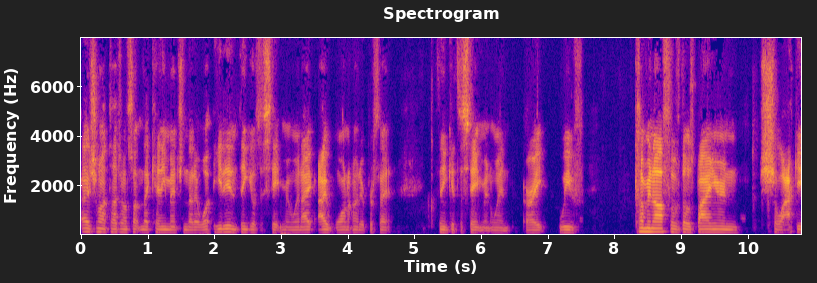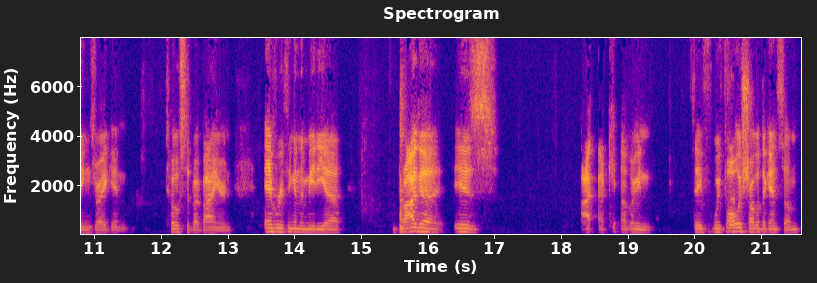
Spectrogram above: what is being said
I just want to touch on something that Kenny mentioned that it what he didn't think it was a statement win. I I 100% think it's a statement win. All right, we've coming off of those Bayern shellackings, right, getting toasted by Bayern. Everything in the media, Braga is. I I, I mean, they've we've always struggled against them,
